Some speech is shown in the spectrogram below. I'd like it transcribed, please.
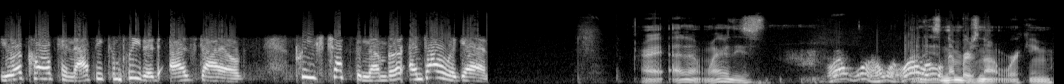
Your call cannot be completed as dialed. Please check the number and dial again. All right. I don't. Why are these? Whoa, whoa, whoa, Why are these numbers not working?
